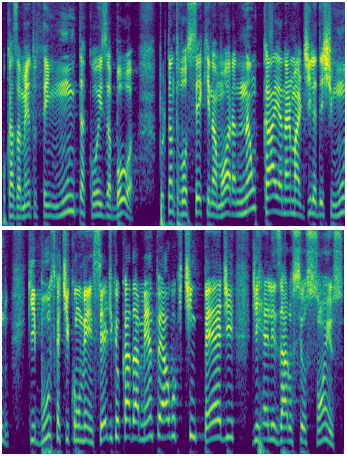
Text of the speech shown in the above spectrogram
O casamento tem muita coisa boa. Portanto, você que namora, não caia na armadilha deste mundo que busca te convencer de que o casamento é algo que te impede de realizar os seus sonhos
